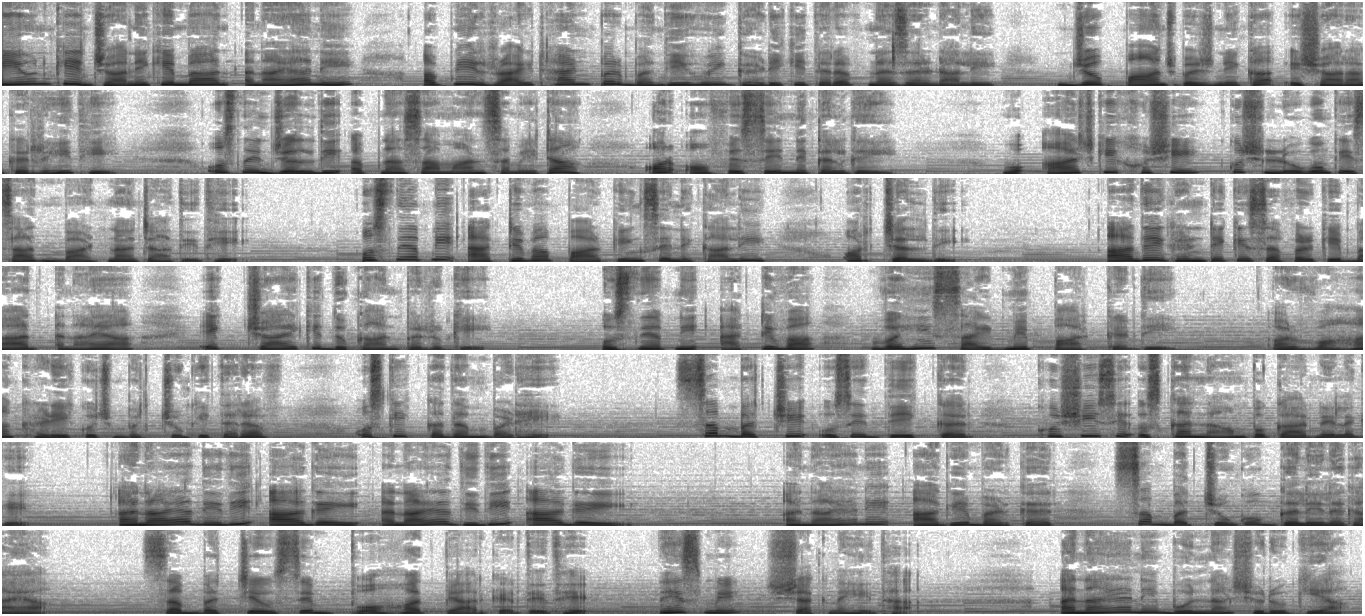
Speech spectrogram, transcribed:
Peon के जाने के बाद अनाया ने अपनी राइट हैंड पर बंधी हुई घड़ी की तरफ़ नज़र डाली, जो पाँच बजने का इशारा कर रही थी। उसने जल्दी अपना सामान समेटा और ऑफ़िस से निकल गई। वो आज की खुशी कुछ लोगों के साथ बांटना चाहती थी। उसने अपनी एक्टिवा पार्किंग से निकाली और चल दी। आधे घंटे के सफ़र के बाद अनाया एक चाय की दुकान पर रुकी। उसने अपनी एक्टिवा वहीं साइड में पार्क कर दी। और वहाँ खड़े कुछ बच्चों की तरफ़ उसके कदम बढ़े। सब बच्चे उसे देखकर खुशी से उसका नाम पुकारने लगे। अनाया दीदी आ गई, अनाया दीदी आ गई। अनाया ने आगे बढ़कर सब बच्चों को गले लगाया। सब बच्चे उससे बहुत प्यार करते थे। इसमें शक नहीं था। अनाया ने बोलना शुरू किया,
